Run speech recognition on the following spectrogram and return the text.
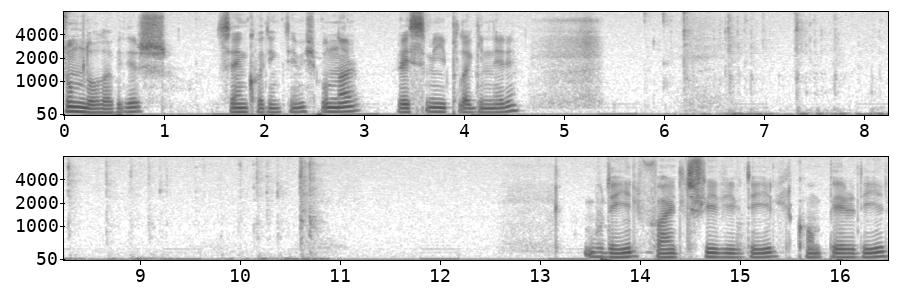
Zoom da olabilir. Zencoding demiş. Bunlar resmi pluginleri. Bu değil. File tree view değil. Compare değil.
